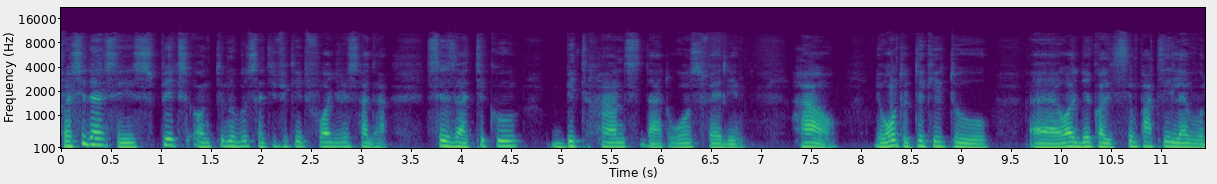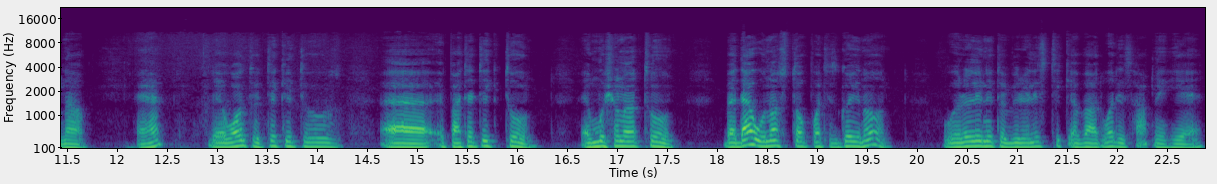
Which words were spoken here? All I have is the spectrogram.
Presidency speaks on Tinubu certificate forgery saga, says Atiku beat hands that once fed him. How? They want to take it to, uh, what they call it, sympathy level now. Eh? They want to take it to uh, a pathetic tone, emotional tone. But that will not stop what is going on. We really need to be realistic about what is happening here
